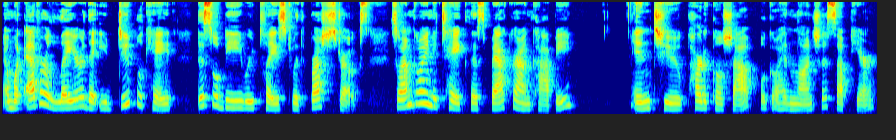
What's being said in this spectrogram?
And whatever layer that you duplicate, this will be replaced with brush strokes. So I'm going to take this background copy into Particle Shop. We'll go ahead and launch this up here.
